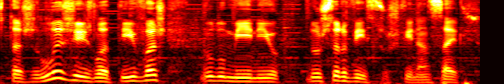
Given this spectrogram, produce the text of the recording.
propostas legislativas no domínio dos serviços financeiros.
